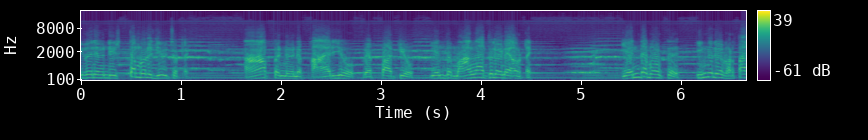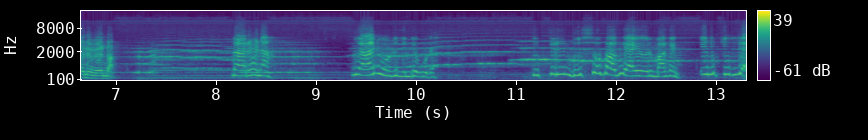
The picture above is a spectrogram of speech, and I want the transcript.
ഇവൻ ഇവന്റെ ഇഷ്ടം പോലെ ജീവിച്ചോട്ടെ. ആ പെണ്ണിവന്റെ ഭാര്യയോ വെപ്പാട്ടിയോ എന്ത് മാങ്ങാത്തിലോനെ ആവട്ടെ. എന്റെ മോക്ക് ഇങ്ങനെ ഒരു ഭർത്താവിന് വേണ്ട. നാരായണ ഞാനും ഉണ്ട് നിന്റെ കൂടെ. ഇത്രയും ദുസ്വഭാവിയായ ഒരു മകൻ എനിക്കില്ല.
